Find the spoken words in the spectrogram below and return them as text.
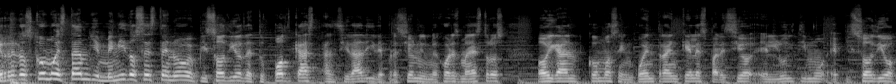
Guerreros, ¿cómo están? Bienvenidos a este nuevo episodio de tu podcast Ansiedad y Depresión, mis mejores maestros. Oigan, ¿cómo se encuentran? ¿Qué les pareció el último episodio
